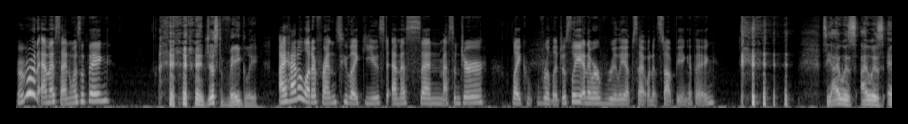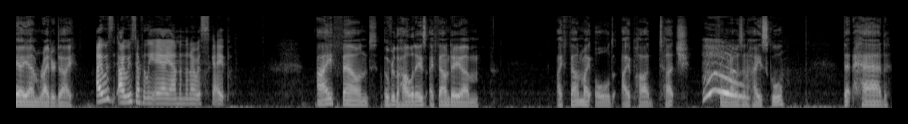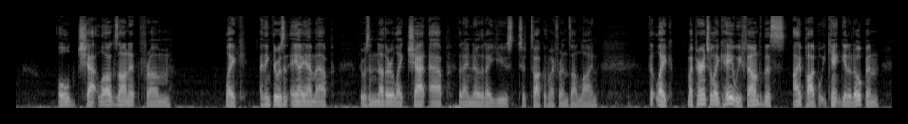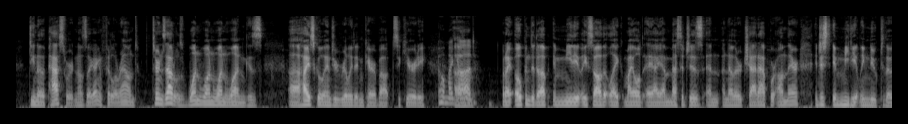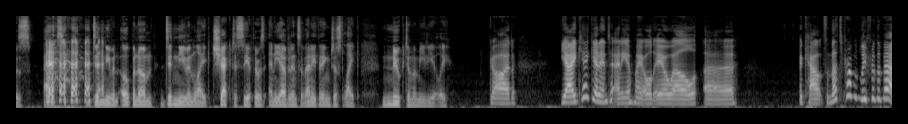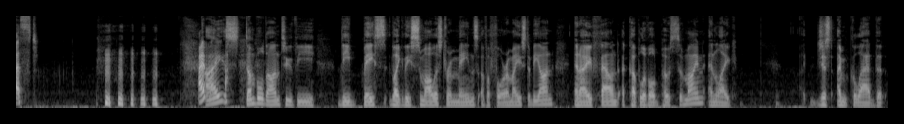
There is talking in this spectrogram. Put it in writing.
Remember when MSN was a thing? Just vaguely. I had a lot of friends who like used MSN Messenger like religiously and they were really upset when it stopped being a thing. See, I was I was AIM ride or die. I was I was definitely AIM and then I was Skype. I found over the holidays I found a um I found my old iPod Touch from when I was in high school that had old chat logs on it from like I think there was an AIM app, there was another like chat app that I know that I used to talk with my friends online. That like my parents were like, "Hey, we found this iPod, but we can't get it open. Do you know the password?" And I was like, "I can fiddle around." Turns out it was one one one one because uh, high school Andrew really didn't care about security. Oh my god. But I opened it up, immediately saw that like my old AIM messages and another chat app were on there, and just immediately nuked those apps. didn't even open them. Didn't even like check to see if there was any evidence of anything. Just like nuked him immediately. God. Yeah, I can't get into any of my old AOL uh accounts, and that's probably for the best. I'm, I stumbled onto the the base like the smallest remains of a forum I used to be on and I found a couple of old posts of mine and like just I'm glad that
